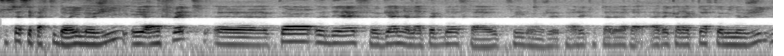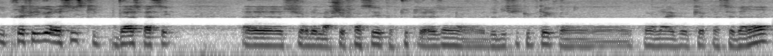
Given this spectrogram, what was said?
tout ça, c'est parti dans Inoji. Et en fait, euh, quand EDF gagne un appel d'offres au prix dont j'ai parlé tout à l'heure avec un acteur comme Inoji, il préfigure aussi ce qui va se passer sur le marché français pour toutes les raisons de difficultés qu'on a évoquées précédemment.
